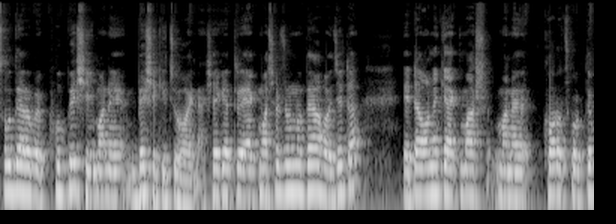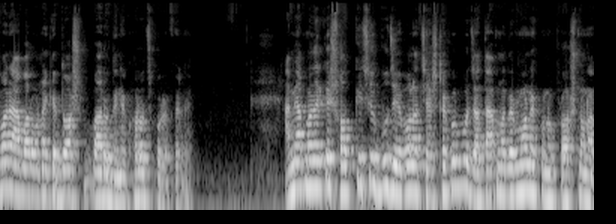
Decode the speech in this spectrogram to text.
সৌদি আরবে খুব বেশি মানে বেশি কিছু হয় না। সেক্ষেত্রে এক মাসের জন্য দেওয়া হয় যেটা, এটা অনেকে এক মাস মানে খরচ করতে পারে, আবার অনেকে দশ বারো দিনে খরচ করে ফেলে। আমি আপনাদেরকে সব কিছু বুঝে বলার চেষ্টা করব, যাতে আপনাদের মনে কোনো প্রশ্ন না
